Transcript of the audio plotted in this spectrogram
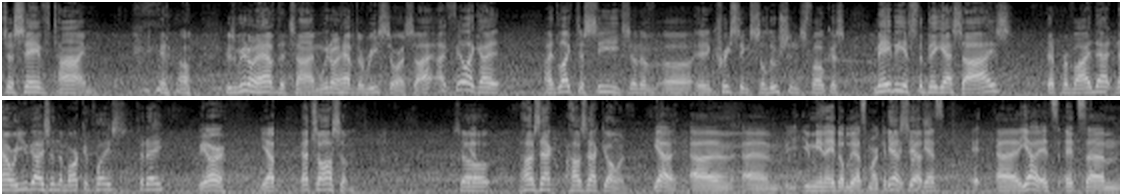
to save time, you know, because we don't have the time, we don't have the resource. So I, I feel like I, I'd like to see sort of uh, increasing solutions focus. Maybe it's the big SIs that provide that. Now, are you guys in the marketplace today? We are, yep. That's awesome. So, yep. how's, that, how's that going? Yeah, uh, um, you mean AWS Marketplace? Yes, yes. yes. uh, yeah, it's it's um,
